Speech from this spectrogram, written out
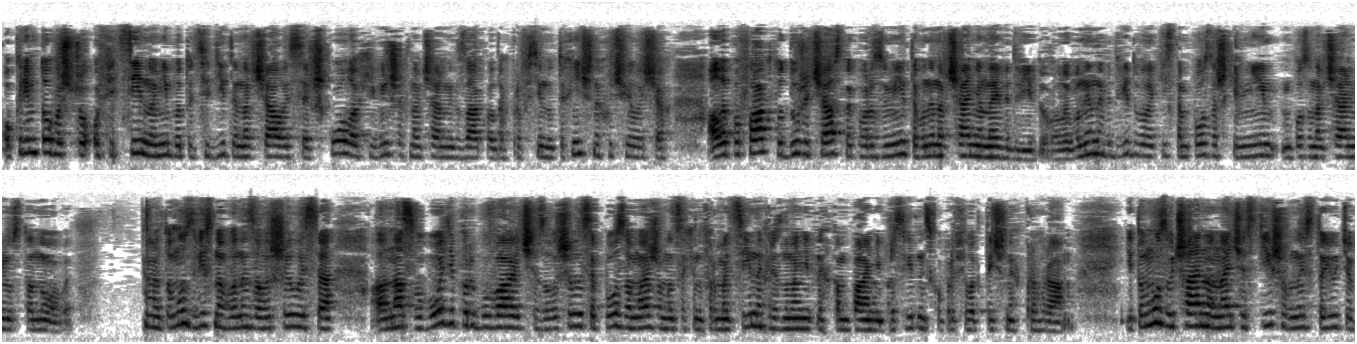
Окрім того, що офіційно нібито ці діти навчалися в школах і в інших навчальних закладах, професійно-технічних училищах, але по факту дуже часто, як ви розумієте, вони навчання не відвідували. Вони не відвідували якісь там позашкільні, позанавчальні установи. Е, Тому, звісно, вони залишилися на свободі перебуваючи, залишилися поза межами цих інформаційних різноманітних кампаній, просвітницько-профілактичних програм. І тому, звичайно, найчастіше вони стають е,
